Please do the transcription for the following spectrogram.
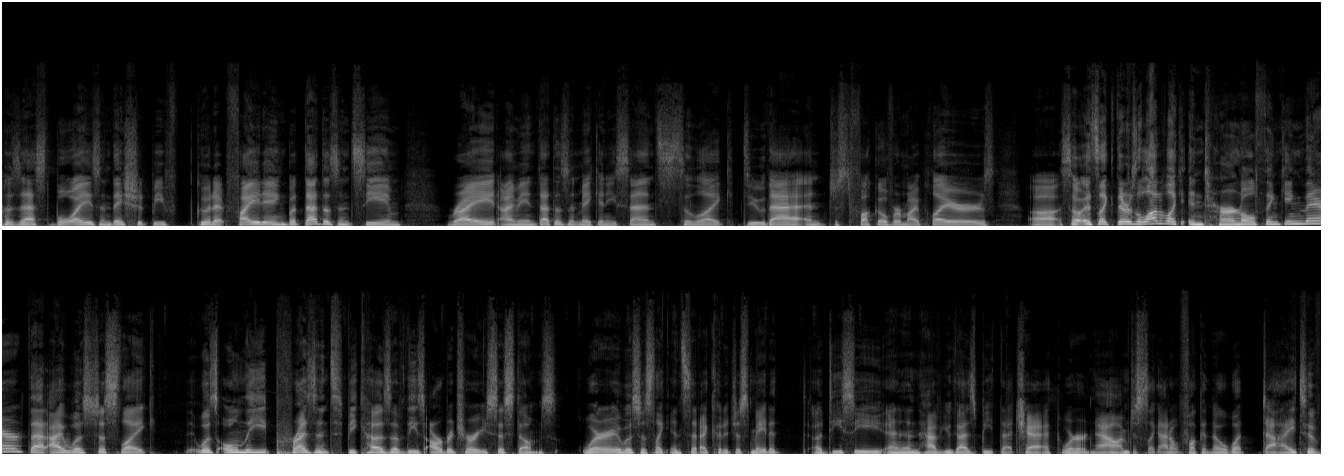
possessed boys and they should be good at fighting, but that doesn't seem right. I mean, that doesn't make any sense to like do that and just fuck over my players. Uh, so it's like there's a lot of like internal thinking there that I was just like was only present because of these arbitrary systems where it was just like instead I could have just made a, a DC and then have you guys beat that check. Where now I'm just like I don't fucking know what die to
